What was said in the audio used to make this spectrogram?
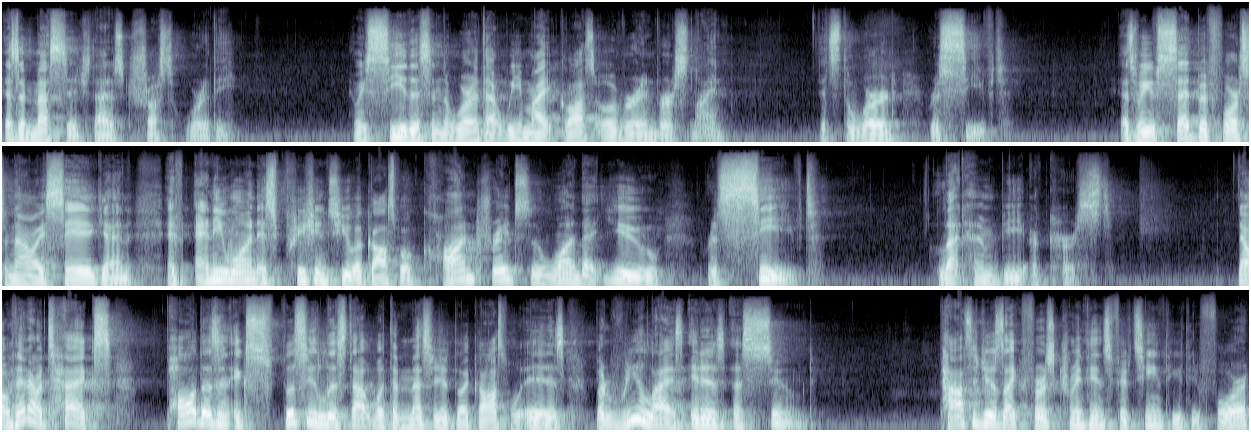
is a message that is trustworthy. And we see this in the word that we might gloss over in verse 9. It's the word received. As we have said before, so now I say again if anyone is preaching to you a gospel contrary to the one that you received, let him be accursed. Now, within our text, Paul doesn't explicitly list out what the message of the gospel is, but realize it is assumed. Passages like 1 Corinthians 15, 3 through 4,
